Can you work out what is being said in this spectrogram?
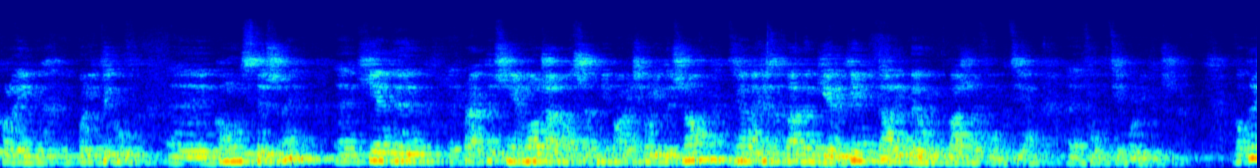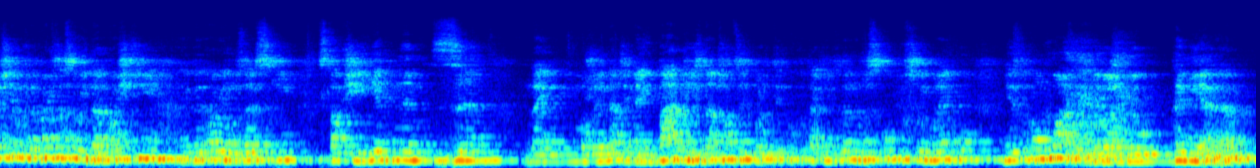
kolejnych polityków komunistycznych. E, kiedy e, praktycznie Moczar odszedł w niepamięć polityczną, związał się z Edwardem Gierkiem i dalej pełnił ważne funkcje, e, funkcje polityczne. W okresie, Państwa, Solidarności generał Jaruzelski stał się jednym z, naj, może inaczej, najbardziej znaczących polityków pod takim względem, że skupił w swoim ręku niezwykłą władzę, ponieważ był premierem,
